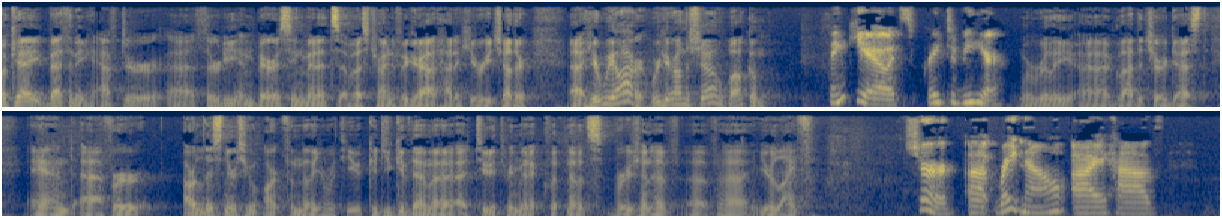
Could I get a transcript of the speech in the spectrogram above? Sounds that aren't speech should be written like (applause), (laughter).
Okay, Bethany, after uh, 30 embarrassing minutes of us trying to figure out how to hear each other, uh, here we are. We're here on the show. Welcome. Thank you. It's great to be here. We're really uh, glad that you're a guest. And uh, for our listeners who aren't familiar with you, could you give them a, a two to three minute Cliff Notes version of, of uh, your life? Sure. Uh, right now, I have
